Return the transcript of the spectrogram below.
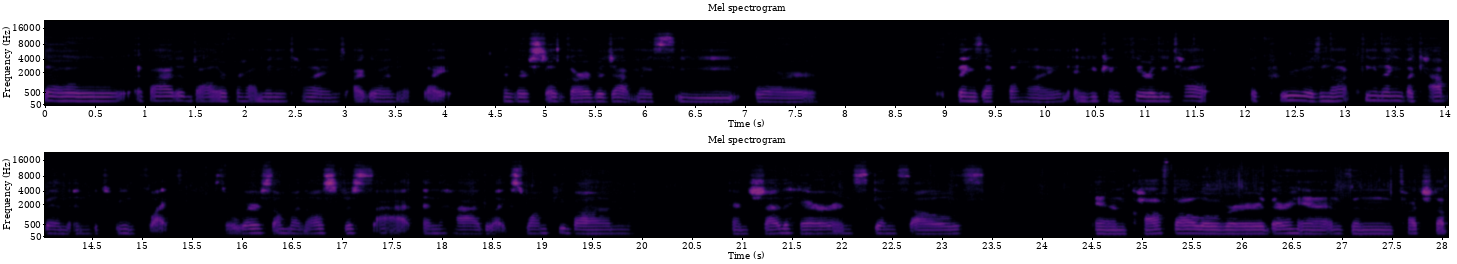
So if I had a dollar for how many times I go into a flight and there's still garbage at my seat or things left behind, and you can clearly tell the crew is not cleaning the cabin in between flights. So where someone else just sat and had like swampy bum and shed hair and skin cells and coughed all over their hands and touched up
